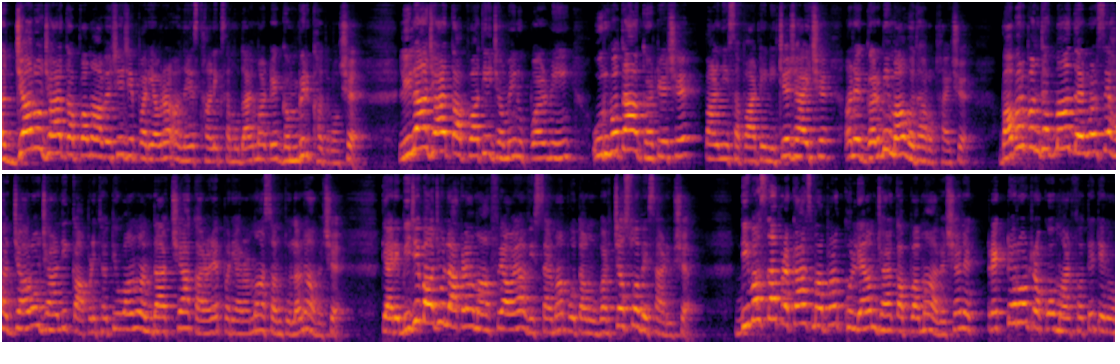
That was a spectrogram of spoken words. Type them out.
હજારો ઝાડ કાપવામાં આવે છે, જે પર્યાવરણ અને સ્થાનિક સમુદાય માટે ગંભીર ખતરો છે. લીલા ઝાડ કાપવાથી જમીન ઉપરની ઉર્વરતા ઘટે છે, પાણીની સપાટી નીચે જાય છે અને ગરમીમાં વધારો થાય છે. બાબર પંથકમાં દર વર્ષે હજારો ઝાડની કાપણી થતી હોવાનો અંદાજ છે, આ કારણે પર્યાવરણમાં અસંતુલન આવે છે. ત્યારે બીજી બાજુ લાકડા માફિયાઓએ વિસ્તારમાં પોતાનું વર્ચસ્વ બેસાડ્યું છે. દિવસના પ્રકાશમાં પણ ખુલ્લેઆમ ઝાડ કાપવામાં આવે છે અને ટ્રેક્ટરો, ટ્રકો મારફતે તેનો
